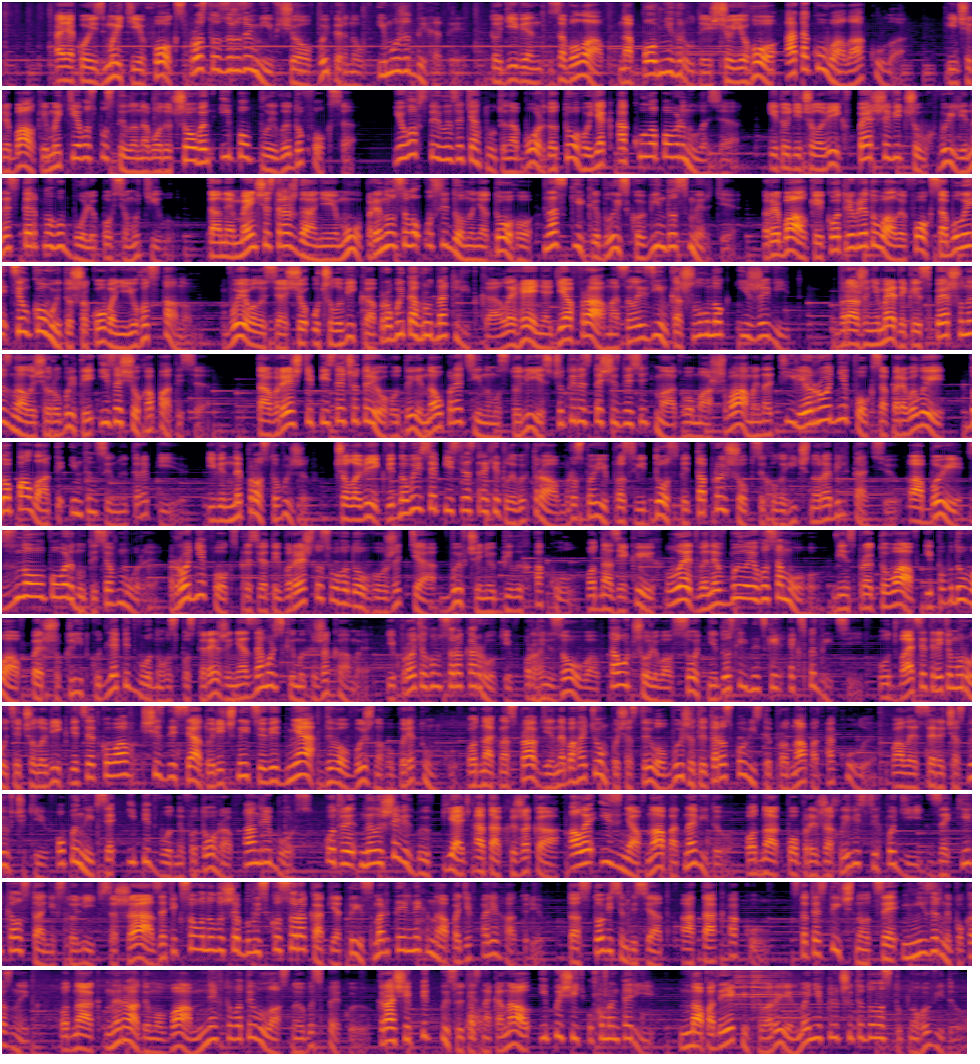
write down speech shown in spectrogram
А якоїсь миті Фокс просто зрозумів, що випірнув і може дихати. Тоді він заволав на повні груди, що його атакувала акула. Інші рибалки миттєво спустили на воду човен і попливли до Фокса. Його встигли затягнути на борт до того, як акула повернулася. І тоді чоловік вперше відчув хвилі нестерпного болю по всьому тілу. Та не менше страждання йому приносило усвідомлення того, наскільки близько він до смерті. Рибалки, котрі врятували Фокса, були цілковито шоковані його станом. Виявилося, що у чоловіка пробита грудна клітка, легеня, діафрагма, селезінка, шлунок і живіт. Вражені медики спершу не знали, що робити і за що хапатися. Та врешті, після 4 годин на операційному столі з 462 швами на тілі Родні Фокса перевели до палати інтенсивної терапії. І він не просто вижив. Чоловік відновився після страхітливих травм, розповів про свій досвід та пройшов психологічну реабілітацію, аби знову повернутися в море. Родні Фокс присвятив решту свого довгого життя вивченню білих акул, одна з яких ледве не вбила його самого. Він спроектував і побудував першу клітку для підводного спостереження за морськими хижаками і протягом 40 років організовував та очолював сотні дослідницьких експедицій. У 23-му році чоловік відсвяткував 60-ту річницю від дня дивовижного порятунку. Однак насправді небагатьом пощастило вижити та розповісти про напад акули. Але серед щасливчиків опинився і підводний фотограф Андрій Борс, котрий не лише відбив 5 атак хижака, але і зняв напад на відео. Однак, попри жахливість цих подій, за кілька останніх століть в США зафіксовано лише близько 45 смертельних нападів алігаторів та 180 атак акул. Статистично це мізерний показник. Однак не радимо вам нехтувати власною безпекою. Краще підписуйтесь на канал і пишіть у коментарі, напади яких тварин мені включити до наступного відео.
